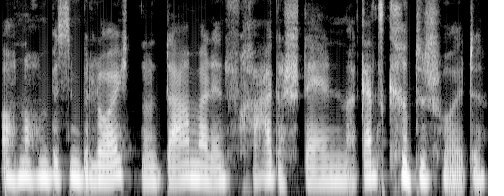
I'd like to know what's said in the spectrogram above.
auch noch 'n bisschen beleuchten und da mal in Frage stellen, mal ganz kritisch heute.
